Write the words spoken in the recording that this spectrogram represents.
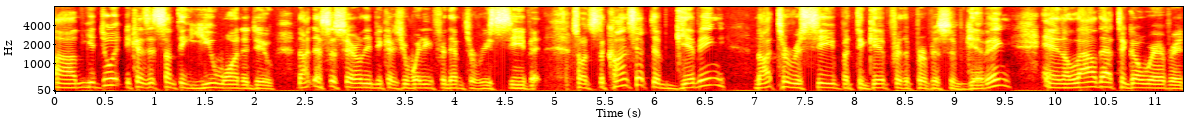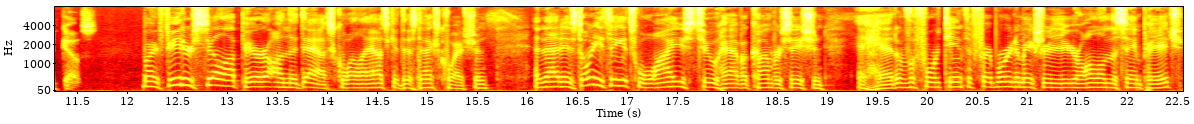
um, you do it because it's something you want to do, not necessarily because you're waiting for them to receive it. So it's the concept of giving, not to receive, but to give for the purpose of giving and allow that to go wherever it goes. My feet are still up here on the desk while I ask you this next question. And that is don't you think it's wise to have a conversation ahead of the 14th of February to make sure that you're all on the same page?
